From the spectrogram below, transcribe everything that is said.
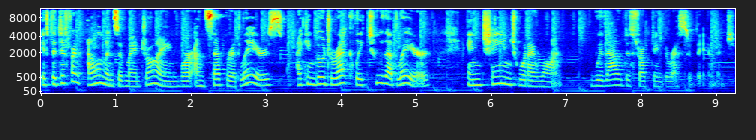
if the different elements of my drawing were on separate layers, I can go directly to that layer and change what I want without disrupting the rest of the image.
